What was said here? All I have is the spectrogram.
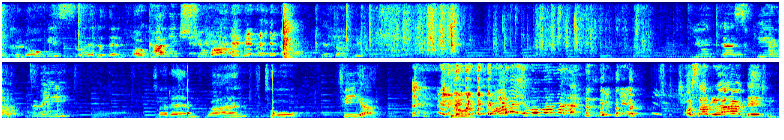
ecologist rather than organic sugar. you just give three. So then, one, two, fear. No. Ay, ibaba nga. o, sarah din.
